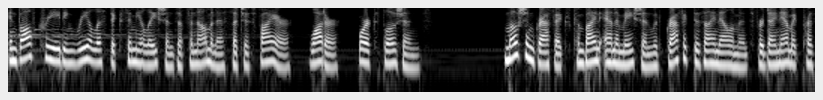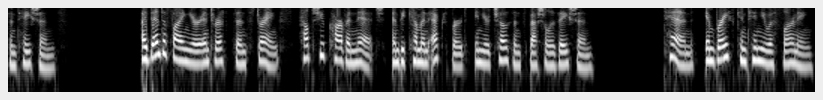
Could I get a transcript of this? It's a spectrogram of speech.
involve creating realistic simulations of phenomena such as fire, water, or explosions. Motion graphics combine animation with graphic design elements for dynamic presentations. Identifying your interests and strengths helps you carve a niche and become an expert in your chosen specialization. 10. Embrace continuous learning.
